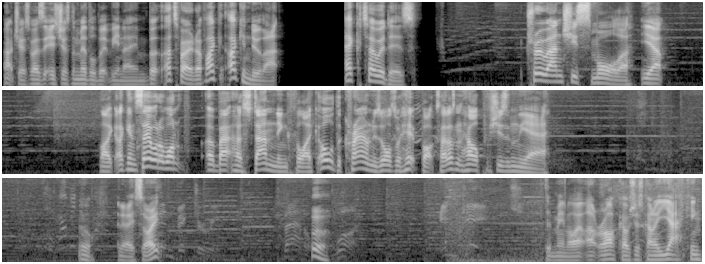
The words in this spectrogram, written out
Actually, I suppose it's just the middle bit of your name, but that's fair enough. I can, I can do that. Ecto it is. True, and she's smaller. Yep. Like, I can say what I want about her standing for, like, oh, the crown is also a hitbox. That doesn't help if she's in the air. Oh, anyway, sorry. Win victory. Battle one. Engage. Didn't mean to like that rock. I was just kind of yakking.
